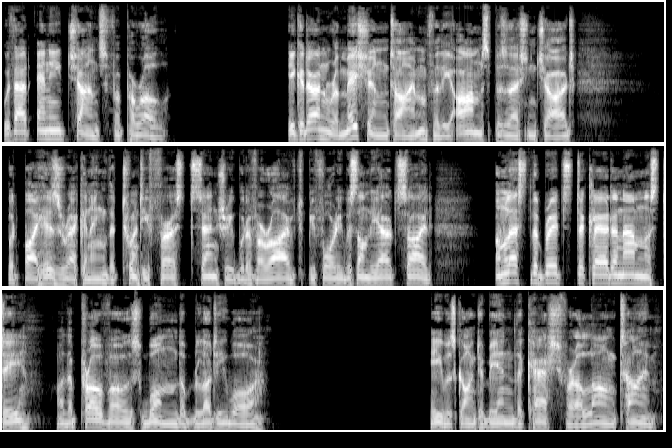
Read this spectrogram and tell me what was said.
without any chance for parole. He could earn remission time for the arms possession charge, but by his reckoning, the 21st century would have arrived before he was on the outside, unless the Brits declared an amnesty or the Provos won the bloody war. He was going to be in the Kesh for a long time.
